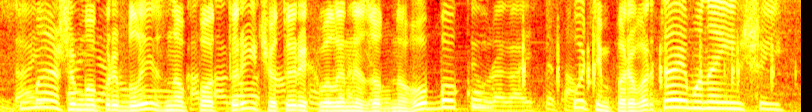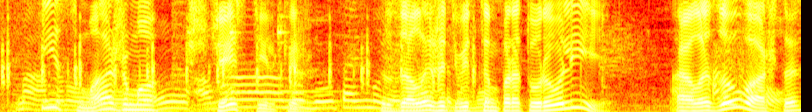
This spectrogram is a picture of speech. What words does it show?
Смажимо приблизно по 3-4 хвилини з одного боку, потім перевертаємо на інший і смажимо ще стільки ж. Залежить від температури олії. Але зауважте,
